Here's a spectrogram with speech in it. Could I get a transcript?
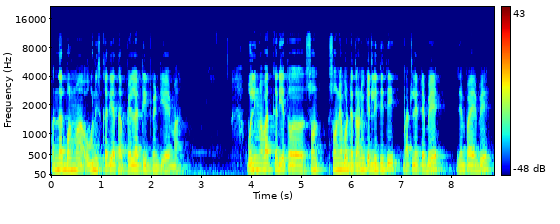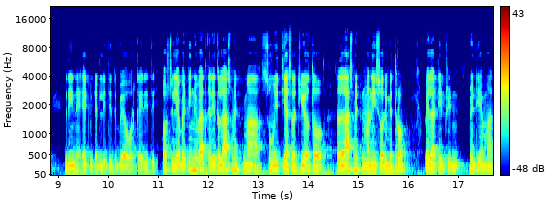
પંદર બોલમાં ઓગણીસ કર્યા હતા પહેલાં ટી ટ્વેન્ટી આઈમાં બોલિંગમાં વાત કરીએ તો સોન બોટે ત્રણ વિકેટ લીધી હતી, બાટલેટે બે જેમ્પાએ બે, ગ્રીને એક વિકેટ લીધી હતી, બે ઓવર કરી હતી. ઓસ્ટ્રેલિયા બેટિંગની વાત કરીએ તો લાસ્ટ મેચમાં શું ઇતિહાસ રચ્યો હતો? લાસ્ટ મેચમાં નહીં સોરી મિત્રો. પહેલાં ટીમ ટ્વેન્ટી એમાં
